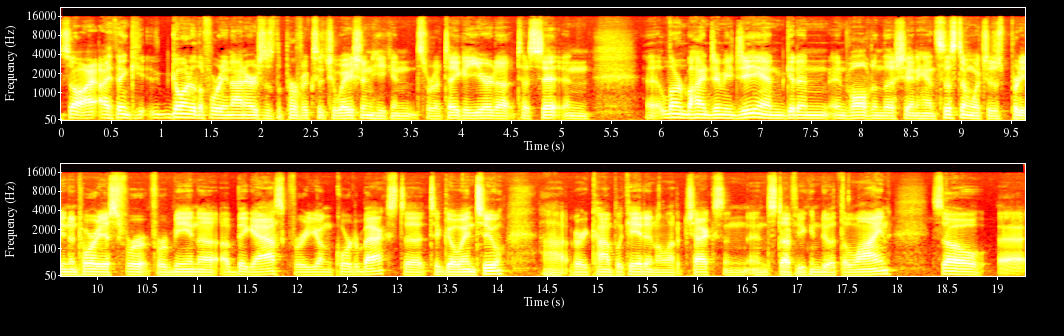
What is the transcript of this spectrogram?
so I, I, think going to the 49ers is the perfect situation. He can sort of take a year to, to sit and uh, learn behind Jimmy G and get in, involved in the Shanahan system, which is pretty notorious for, for being a, a big ask for young quarterbacks to, to go into. Uh, very complicated and a lot of checks and, and stuff you can do at the line. So uh,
